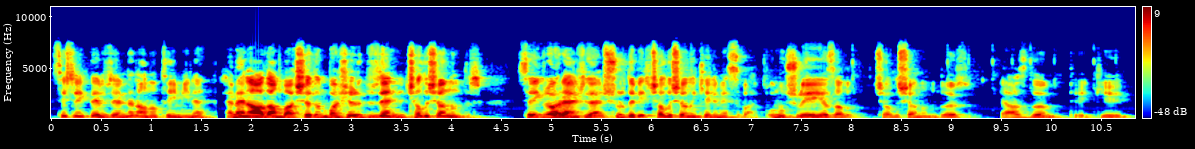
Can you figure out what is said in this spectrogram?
seçenekler üzerinden anlatayım yine. Hemen A'dan başladım. Başarı düzenli çalışanındır. Sevgili öğrenciler şurada bir çalışanın kelimesi var. Bunu şuraya yazalım. Çalışanındır. Yazdım. Peki.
